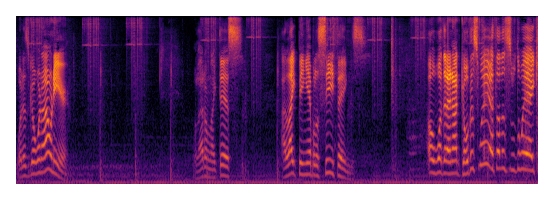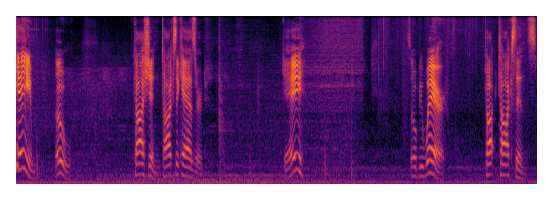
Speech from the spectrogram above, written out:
What is going on here? Well, I don't like this. I like being able to see things. Oh, what, did I not go this way? I thought this was the way I came. Oh. Caution, toxic hazard. Okay. So beware. To toxins.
